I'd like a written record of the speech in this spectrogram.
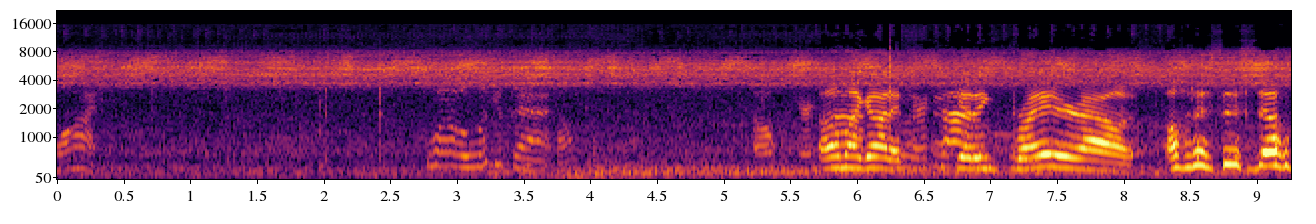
Why? Whoa, look at that. Oh, oh my god, it's getting brighter out. Oh, this is so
